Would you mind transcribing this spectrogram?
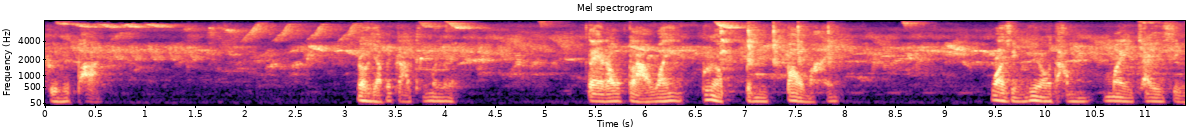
คือนิพพาน เราอย่าไปกล่าวถึงมันเลย แต่เรากล่าวไว้เพื่อเป็นเป้าหมาย ว่าสิ่งที่เราทำไม่ใช่สิ่ง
